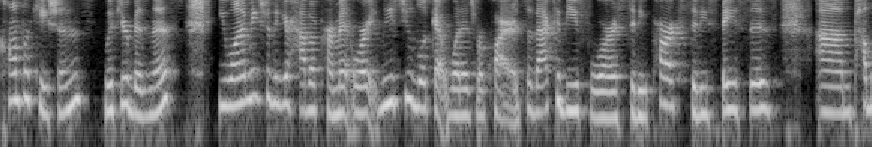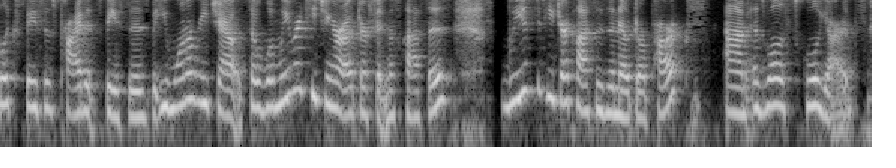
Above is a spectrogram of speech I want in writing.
complications with your business, you want to make sure that you have a permit or at least you look at what is required. So that could be for city parks, city spaces, um, public spaces, private spaces, but you want to reach out. So when we were teaching our outdoor fitness classes, we used to teach our classes in outdoor parks um, as well as schoolyards.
